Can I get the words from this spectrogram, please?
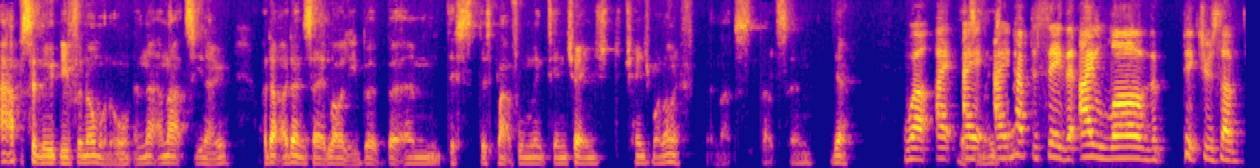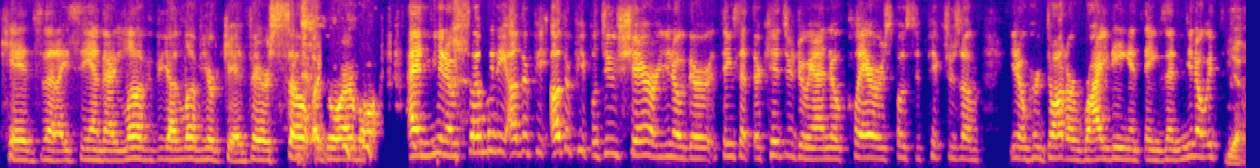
absolutely phenomenal, and that and that's you know I don't I don't say it lightly, but but um this this platform LinkedIn changed changed my life, and that's that's um yeah well, I, I, I, have to say that I love the pictures of kids that I see, and I love I love your kids. They're so adorable, and you know, so many other pe- other people do share, you know, their things that their kids are doing. I know Claire has posted pictures of you know her daughter riding and things, and you know, it's yeah.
